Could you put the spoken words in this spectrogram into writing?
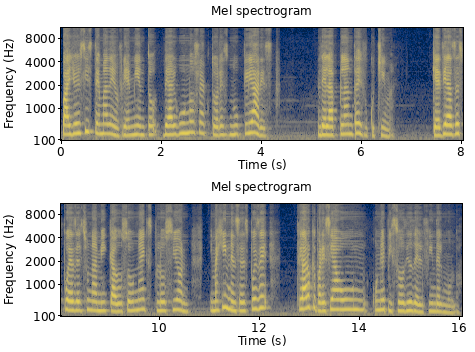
falló el sistema de enfriamiento de algunos reactores nucleares de la planta de Fukushima, que días después del tsunami causó una explosión. Imagínense, después de Claro que parecía un, episodio del fin del mundo.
